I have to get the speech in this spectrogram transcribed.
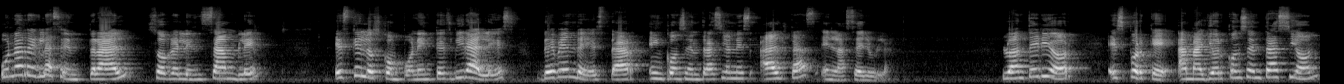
Una regla central sobre el ensamble es que los componentes virales deben de estar en concentraciones altas en la célula. Lo anterior es porque a mayor concentración,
